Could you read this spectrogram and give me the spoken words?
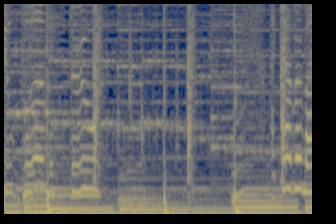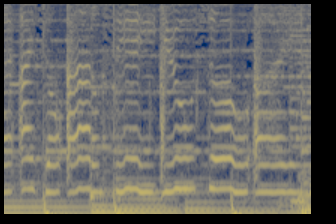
you put me through. I cover my eyes so I don't see you, so I.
